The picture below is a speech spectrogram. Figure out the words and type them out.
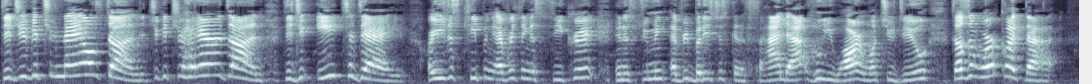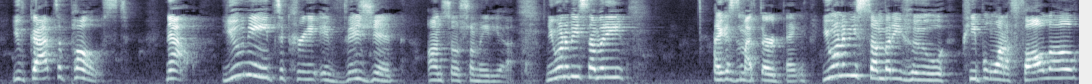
Did you get your nails done? Did you get your hair done? Did you eat today? Are you just keeping everything a secret and assuming everybody's just gonna find out who you are and what you do? Doesn't work like that. You've got to post. Now, you need to create a vision on social media. You wanna be somebody I guess is my third thing. You want to be somebody who people want to follow,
